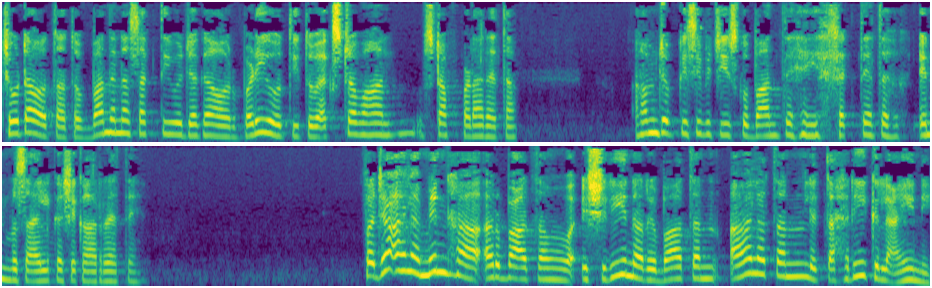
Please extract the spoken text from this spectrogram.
چھوٹا ہوتا تو بند نہ سکتی وہ جگہ اور بڑی ہوتی تو ایکسٹرا وہاں اسٹف پڑا رہتا۔ ہم جب کسی بھی چیز کو باندھتے ہیں یا رکھتے ہیں تو ان مسائل کا شکار رہتے ہیں۔ فجا منہا ارباتم و عشرین رباتن آلتن تحریک لائنی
